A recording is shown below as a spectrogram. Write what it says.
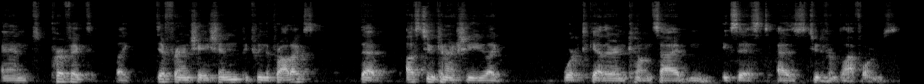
and perfect like differentiation between the products that us two can actually like work together and coincide and exist as two different platforms.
